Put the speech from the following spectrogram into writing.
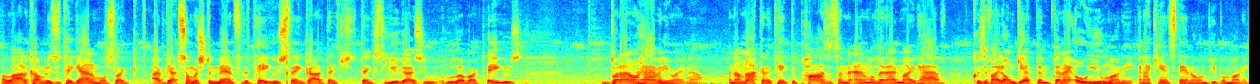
A lot of companies will take animals. Like I've got so much demand for the tegus. Thank God. Thank, thanks to you guys who, who love our tegus. But I don't have any right now. And I'm not going to take deposits on an animal that I might have. Because if I don't get them, then I owe you money. And I can't stand owing people money.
